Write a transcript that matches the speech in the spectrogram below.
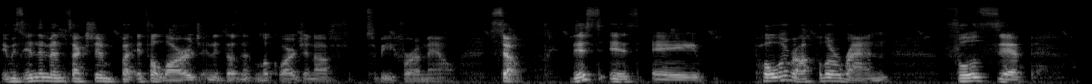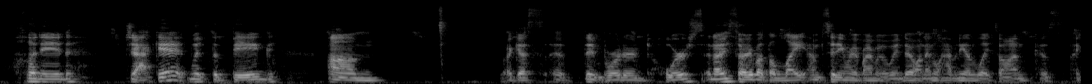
It was in the men's section, but it's a large, and it doesn't look large enough to be for a male. So this is a Polo Ralph Lauren full zip hooded jacket with the big, um, I guess, uh, the embroidered horse. And I'm sorry about the light. I'm sitting right by my window and I don't have any other lights on because I,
